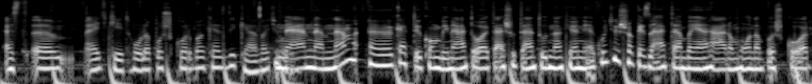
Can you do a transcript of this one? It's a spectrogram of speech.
Ezt egy-két hónapos korban kezdik el, vagy? Nem, nem, nem. Ö, kettő kombinált oltás után tudnak jönni a kutyusok, ez általában ilyen három hónapos kor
